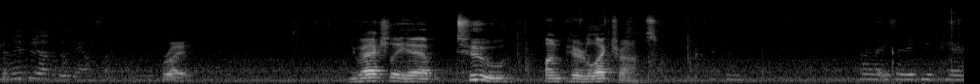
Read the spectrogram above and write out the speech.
You leave it up to the band section. right, you actually have two unpaired electrons. Oh, I thought you said they can be paired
